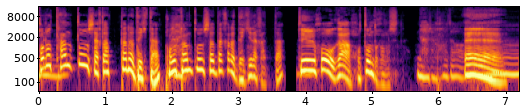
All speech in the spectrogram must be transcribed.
この担当者だったらできた、この担当者だからできなかった、っていう方がほとんどかもしれない。なるほど。ええー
